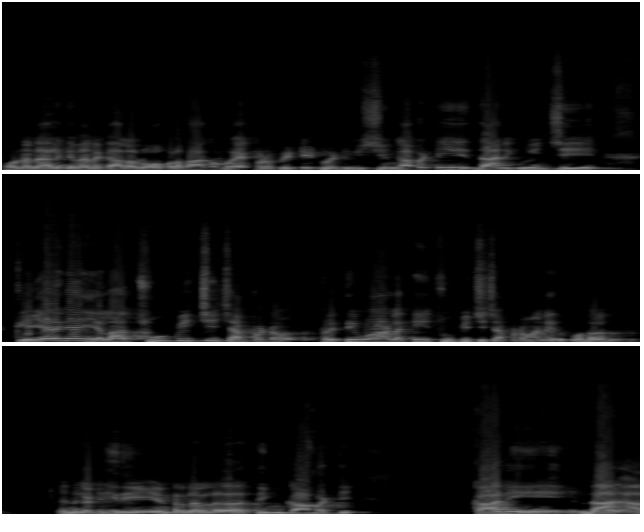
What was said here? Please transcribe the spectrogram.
కొండనాలికి వెనకాల లోపల భాగంలో ఎక్కడో పెట్టేటువంటి విషయం కాబట్టి దాని గురించి క్లియర్గా ఇలా చూపించి చెప్పటం ప్రతి వాళ్ళకి చూపించి చెప్పడం అనేది కుదరదు. ఎందుకంటే ఇది ఇంటర్నల్ థింగ్ కాబట్టి. కానీ దా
